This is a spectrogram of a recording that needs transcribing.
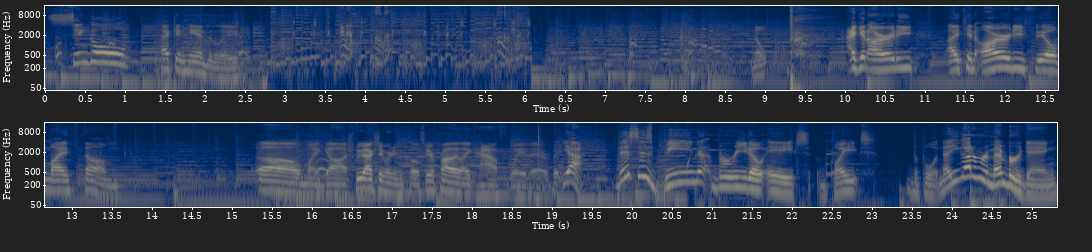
single heckin' handedly Nope. I can already I can already feel my thumb. Oh my gosh. We actually weren't even close. We were probably like halfway there. But yeah, this is Bean Burrito 8 Bite the Bullet. Now you gotta remember, gang,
